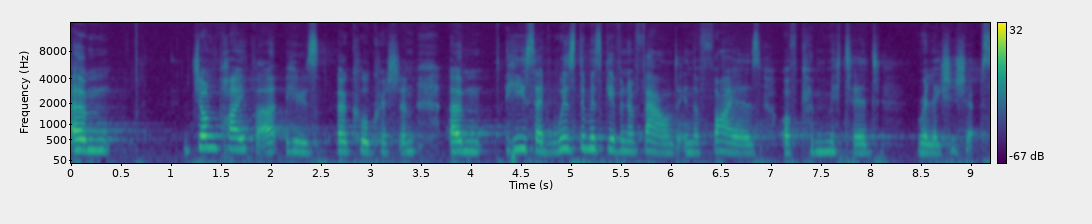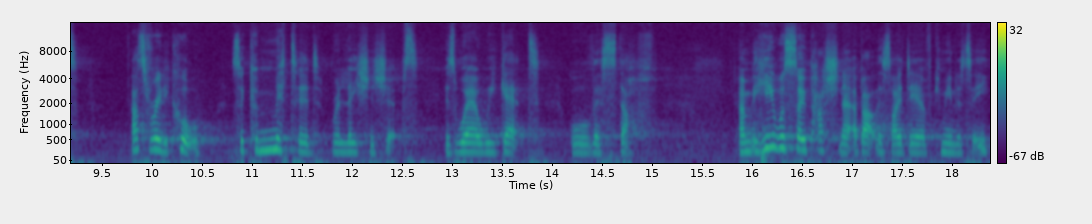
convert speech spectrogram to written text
um, John Piper, who's a cool Christian, um, he said, Wisdom is given and found in the fires of committed relationships. That's really cool. So, committed relationships is where we get all this stuff. Um, he was so passionate about this idea of community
